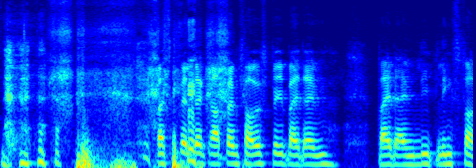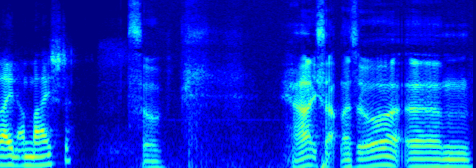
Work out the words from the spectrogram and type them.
Was gefällt dir gerade beim VfB bei deinem, bei deinem Lieblingsverein am meisten? So. Ja, ich sag mal so, ähm,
